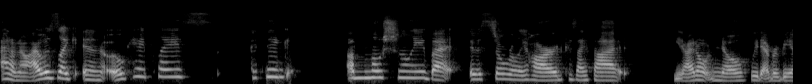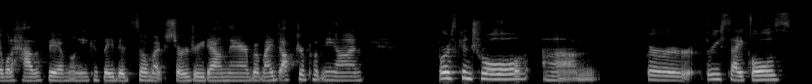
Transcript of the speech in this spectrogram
I don't know. I was like in an okay place, I think, emotionally, but it was still really hard because I thought, you know, I don't know if we'd ever be able to have a family because they did so much surgery down there. But my doctor put me on birth control um, for three cycles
